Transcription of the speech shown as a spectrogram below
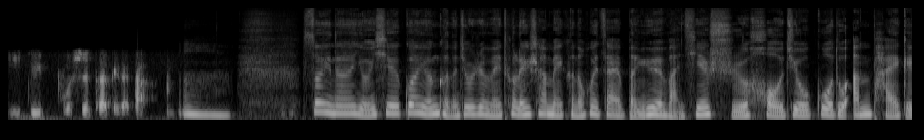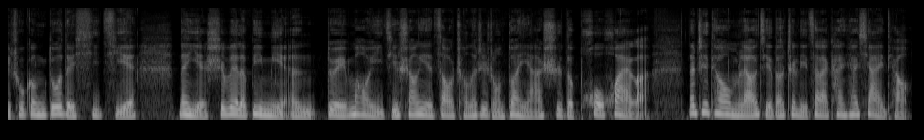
疑虑不是特别的大。嗯，所以呢，有一些官员可能就认为特蕾莎梅可能会在本月晚些时候就过度安排，给出更多的细节，那也是为了避免对贸易及商业造成的这种断崖式的破坏了。那这条我们了解到这里，再来看一下下一条。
